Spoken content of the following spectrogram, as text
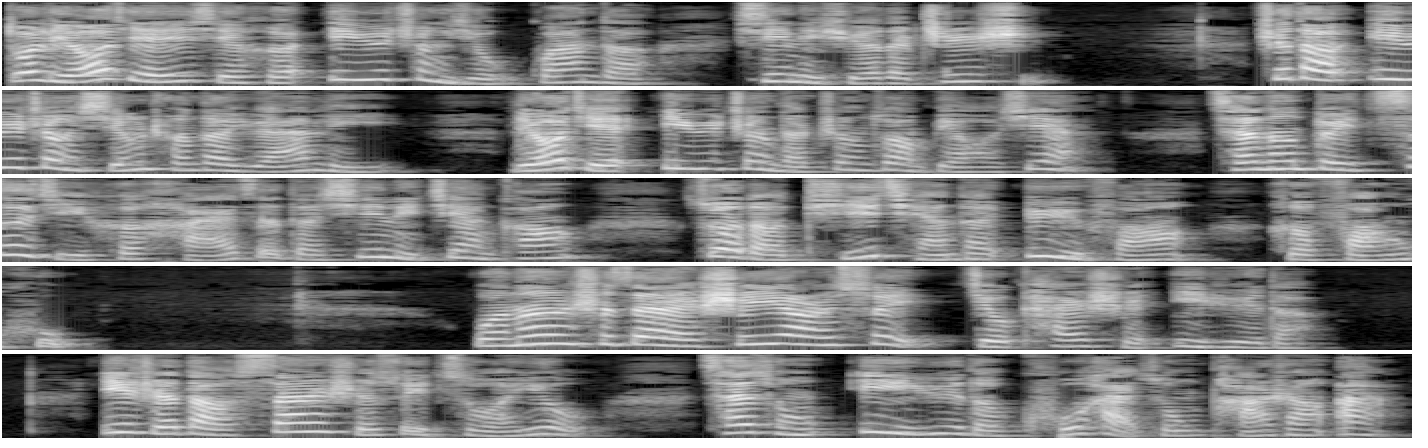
多了解一些和抑郁症有关的心理学的知识，知道抑郁症形成的原理，了解抑郁症的症状表现，才能对自己和孩子的心理健康做到提前的预防和防护。我呢是在十一二岁就开始抑郁的，一直到三十岁左右才从抑郁的苦海中爬上岸。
